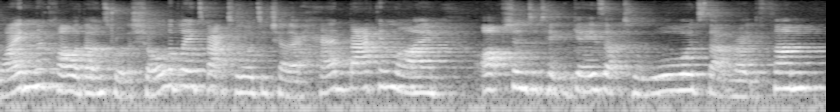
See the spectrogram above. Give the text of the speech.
widen the collarbones, draw the shoulder blades back towards each other, head back in line. Option to take the gaze up towards that right thumb.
